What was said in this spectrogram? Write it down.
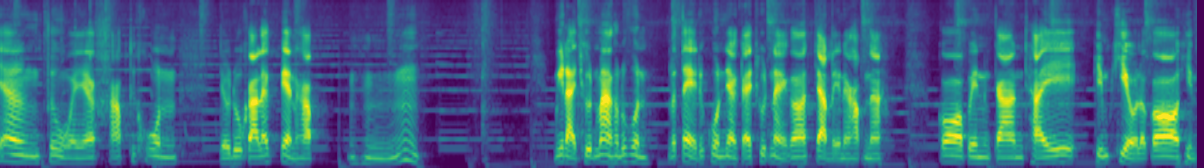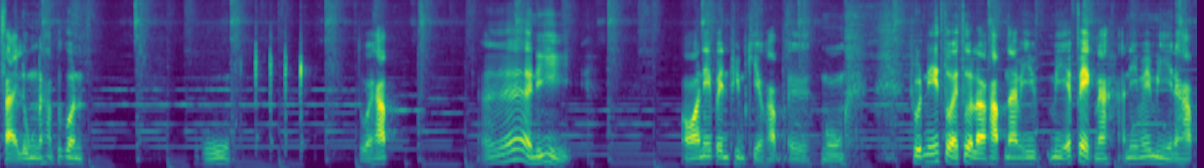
อย่างสวยอะครับ ทุกคน เดี๋ยวดูการแลกเปลี่ยนครับ อืมีหลายชุดมากครับทุกคน แล้วแต่ทุกคนอยากได้ชุดไหนก็จัดเลยนะครับนะ ก็เป็นการใช้พิมพ์เขียวแล้วก็หินสายลุงนะครับ ทุกคนโอ้โหสวยครับ เออ นี่ อ๋อ นี่เป็นพิมพ์เขียวครับ เออ งง ชุดนี้สวยสุดแล้วครับนะ มีมีเอฟเฟกต์นะ อันนี้ไม่มีนะครับ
